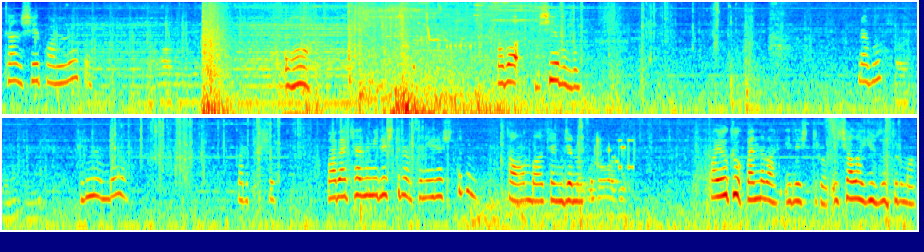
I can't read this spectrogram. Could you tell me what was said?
Bir tane şey parlıyor da. Oha. Baba bir şey buldum. Ne bu? Bilmiyorum baba. Baba ben kendimi iyileştiriyorum. Seni iyileştiririm. Tamam baba senin canın. Baba yok yok bende var. İyileştiriyorum. İnşallah yüzde durmaz.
